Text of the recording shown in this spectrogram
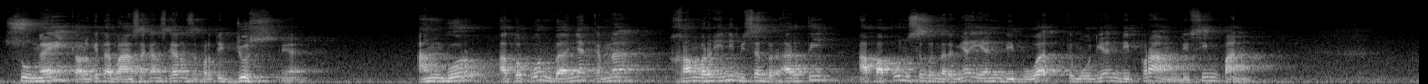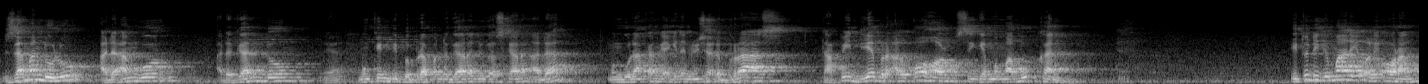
Sungai kalau kita bahasakan sekarang seperti jus. Ya. Anggur ataupun banyak karena khamar ini bisa berarti apa pun sebenarnya yang dibuat kemudian diperam, disimpan. Zaman dulu ada anggur, ada gandum, ya. mungkin di beberapa negara juga sekarang ada menggunakan kayak kita Indonesia ada beras, tapi dia beralkohol sehingga memabukkan. Itu digemari oleh orang,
